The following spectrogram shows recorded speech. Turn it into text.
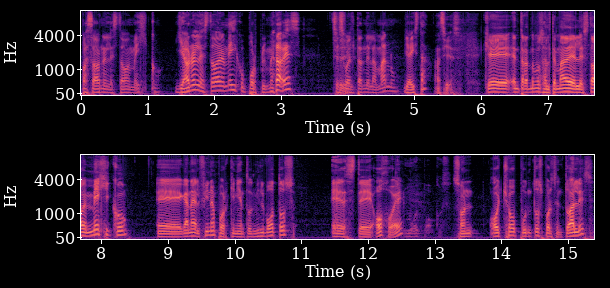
pasado en el Estado de México. Y ahora en el Estado de México, por primera vez, se Sí. sueltan de la mano. Y ahí está. Así es. Que entrándonos al tema del Estado de México, eh, gana Delfina por 500 mil votos. Este, ojo, ¿eh? Muy pocos. Son 8 puntos porcentuales.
